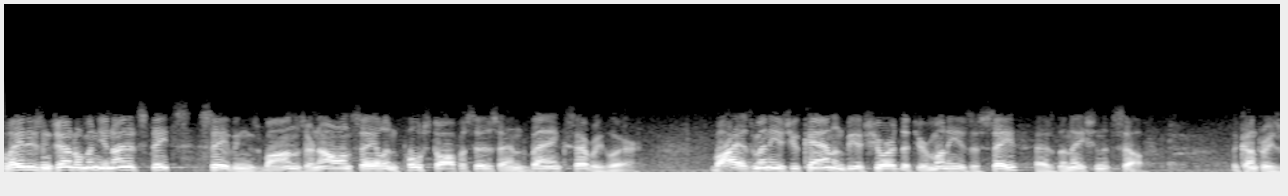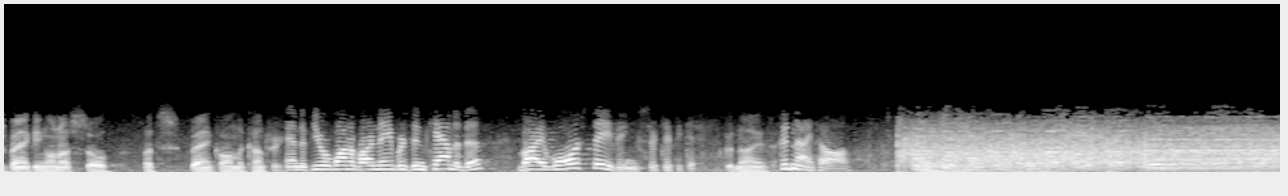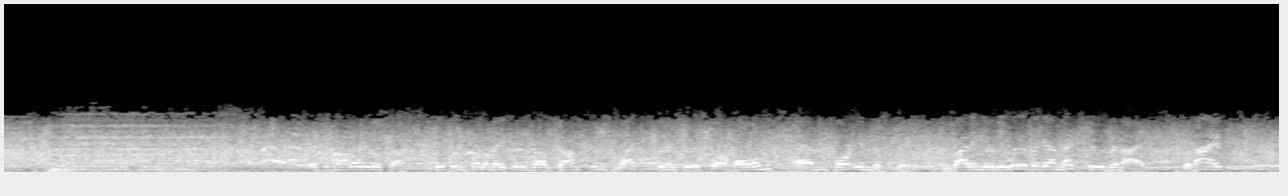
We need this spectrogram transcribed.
Ladies and gentlemen, United States savings bonds are now on sale in post offices and banks everywhere. Buy as many as you can and be assured that your money is as safe as the nation itself. The country is banking on us, so let's bank on the country. And if you're one of our neighbors in Canada, buy war savings certificates. Good night. Good night, all. Wilcox, speaking for the makers of Johnson's Wax Finishers for home and for industry, inviting you to be with us again next Tuesday night. Good night.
